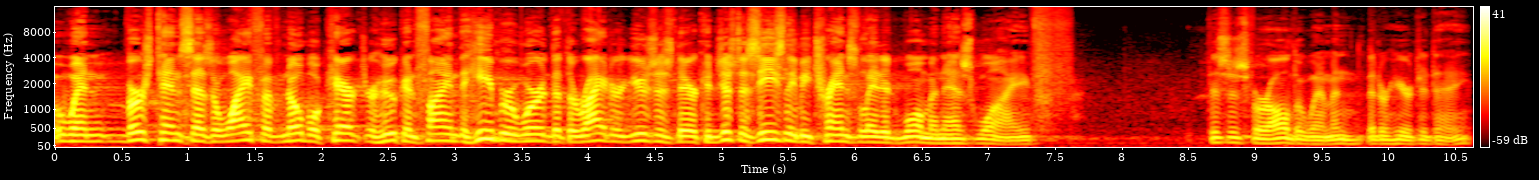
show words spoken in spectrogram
when verse 10 says a wife of noble character, who can find the Hebrew word that the writer uses there could just as easily be translated woman as wife. This is for all the women that are here today.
